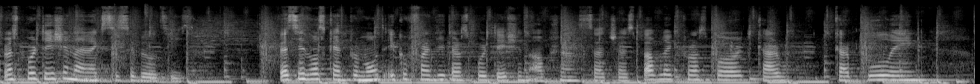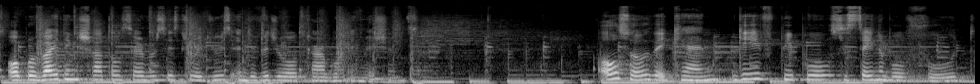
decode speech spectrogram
Transportation and accessibility. Festivals can promote eco-friendly transportation options such as public transport, car- carpooling, or providing shuttle services to reduce individual carbon emissions. Also, they can give people sustainable food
